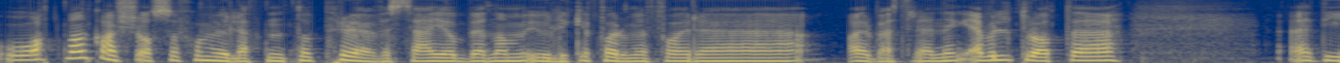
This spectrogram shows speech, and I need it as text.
Og at man kanskje også får muligheten til å prøve seg jobb gjennom ulike former for eh, arbeidstrening. Jeg vil tro at eh, de,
